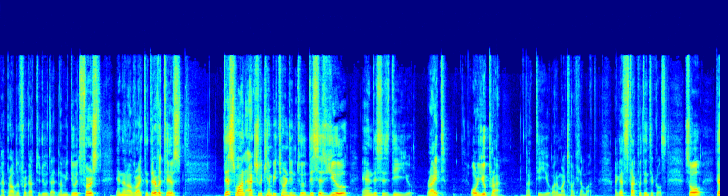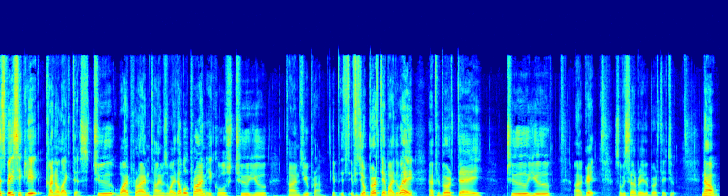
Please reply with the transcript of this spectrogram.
I probably forgot to do that. Let me do it first, and then I'll write the derivatives. This one actually can be turned into, this is u, and this is du, right? Or u prime not du. What am I talking about? I got stuck with integrals. So that's basically kind of like this. 2y prime times y double prime equals 2u times u prime. If it's, if it's your birthday, by the way, happy birthday to you. Uh, great. So we celebrate your birthday too. Now,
